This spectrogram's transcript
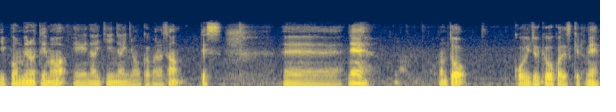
1本目のテーマは、えー、ナインティナインの岡村さんです。えー、ね、本当こういう状況下ですけどね、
